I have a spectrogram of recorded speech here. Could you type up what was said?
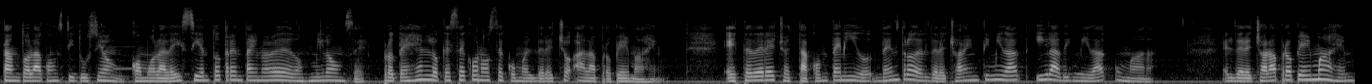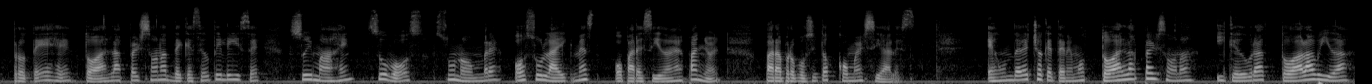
Tanto la Constitución como la Ley 139 de 2011 protegen lo que se conoce como el derecho a la propia imagen. Este derecho está contenido dentro del derecho a la intimidad y la dignidad humana. El derecho a la propia imagen protege todas las personas de que se utilice su imagen, su voz, su nombre o su likeness o parecido en español para propósitos comerciales. Es un derecho que tenemos todas las personas y que dura toda la vida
